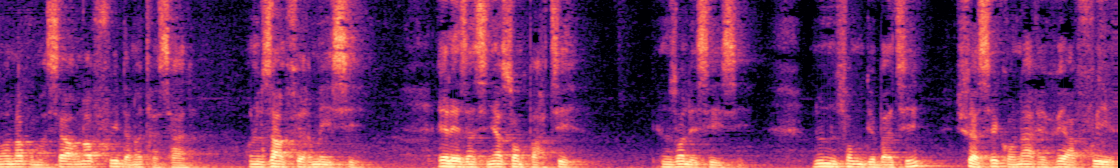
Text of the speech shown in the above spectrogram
on a commencé, on a fui dans notre salle. On nous a enfermés ici. Et les enseignants sont partis. Ils nous ont laissés ici. Nous nous sommes débattus jusqu'à ce qu'on a arrivé à fuir.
